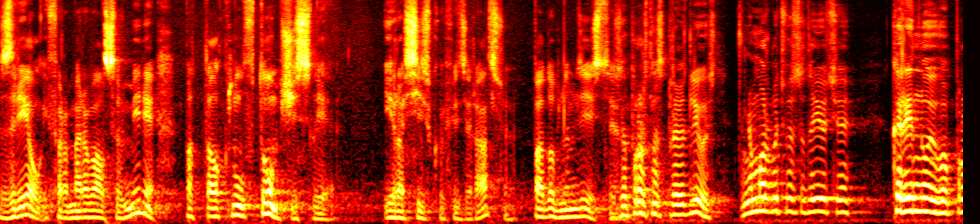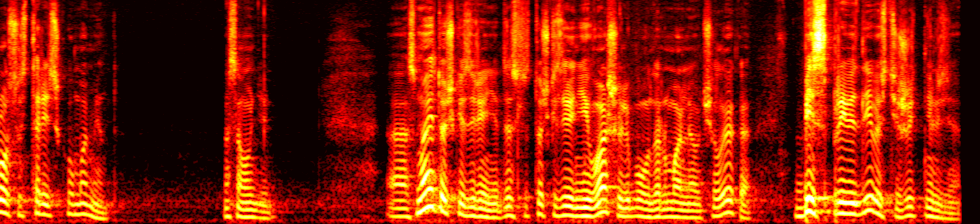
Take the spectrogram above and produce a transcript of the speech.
зрел и формировался в мире, подтолкнул в том числе и Российскую Федерацию подобным действиям? Запрос на справедливость. Ну, может быть, вы задаете коренной вопрос исторического момента, на самом деле. А, с моей точки зрения, да, с точки зрения и вашей, любого нормального человека, без справедливости жить нельзя.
